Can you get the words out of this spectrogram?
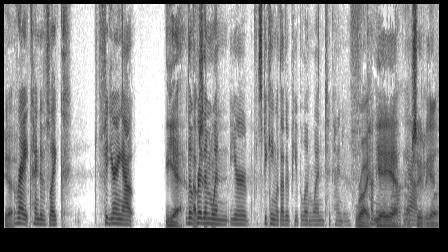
yeah Right, kind of like figuring out yeah the rhythm when you're speaking with other people and when to kind of right come yeah in yeah, out. absolutely yeah.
